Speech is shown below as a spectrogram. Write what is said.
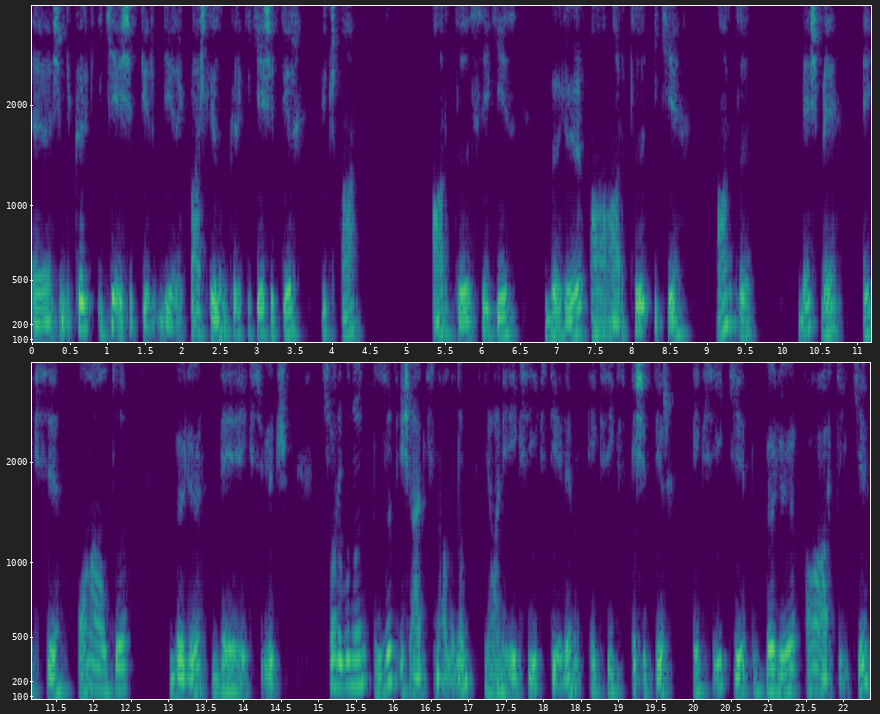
e, şimdi 42 eşittir diyerek başlayalım. 42 eşittir 3a artı 8 bölü a artı 2 artı 5b eksi 16 bölü b eksi 3. Sonra bunun zıt işaretini alalım. Yani eksi x diyelim. Eksi x eşittir. Eksi 2 bölü a artı 2.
